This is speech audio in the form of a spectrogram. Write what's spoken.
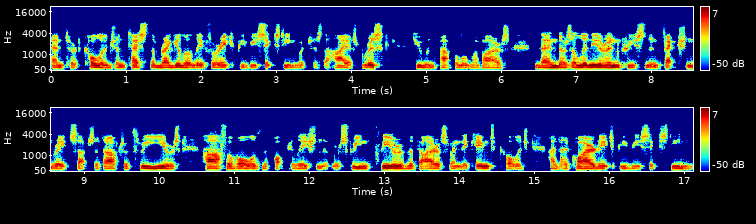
entered college and test them regularly for HPV 16, which is the highest risk human papillomavirus, then there's a linear increase in infection rate such that after three years, half of all of the population that were screened clear of the virus when they came to college had acquired HPV 16.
